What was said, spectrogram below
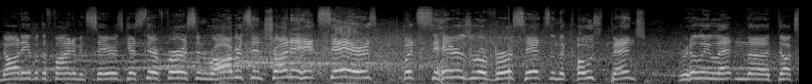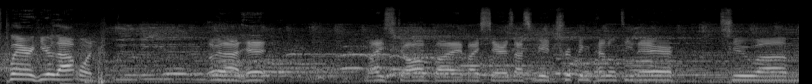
Not able to find him, and Sayers gets there first, and Robertson trying to hit Sayers, but Sayers reverse hits, and the coast bench really letting the Ducks player hear that one. Look at that hit. Nice job by, by Sayers. That's going to be a tripping penalty there to um,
